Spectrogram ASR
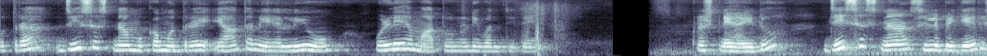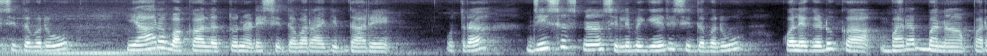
ಉತ್ತರ, ಜೀಸಸ್ನ ಮುಖಮುದ್ರೆ ಯಾತನೆಯಲ್ಲಿಯೂ ಒಳ್ಳೆಯ ಮಾತು ನುಡಿವಂತಿದೆ. ಪ್ರಶ್ನೆ ಐದು, ಜೀಸಸ್ನ ಸಿಲುಬೆಗೇರಿಸಿದವರು ಯಾರ ವಕಾಲತ್ತು ನಡೆಸಿದವರಾಗಿದ್ದಾರೆ? ಉತ್ತರ, ಜೀಸಸ್ನ ಸಿಲುಬೆಗೇರಿಸಿದವರು ಕೊಲೆಗಡುಕ ಬರಬ್ಬನ ಪರ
